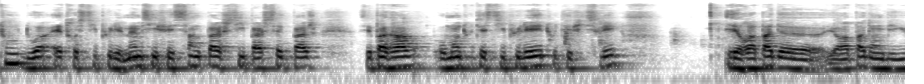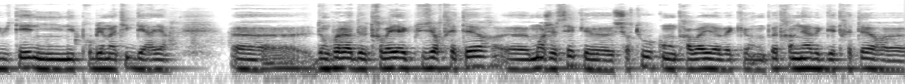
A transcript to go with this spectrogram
tout doit être stipulé, même s'il fait 5 pages, 6 pages, 7 pages, c'est pas grave, au moins tout est stipulé, tout est ficelé, et il n'y aura pas d'ambiguïté ni, de problématique derrière. Euh, donc voilà, de travailler avec plusieurs traiteurs. Euh, moi, je sais que surtout quand on travaille avec, on peut être amené avec des traiteurs euh,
